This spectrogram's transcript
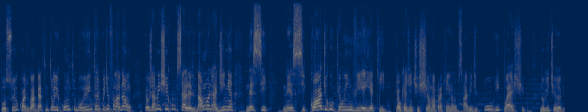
possui o código aberto, então ele contribuiu, então ele podia falar, não, eu já mexi com o Celery, dá uma olhadinha nesse, nesse código que eu enviei aqui, que é o que a gente chama, para quem não sabe, de pull request no GitHub.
